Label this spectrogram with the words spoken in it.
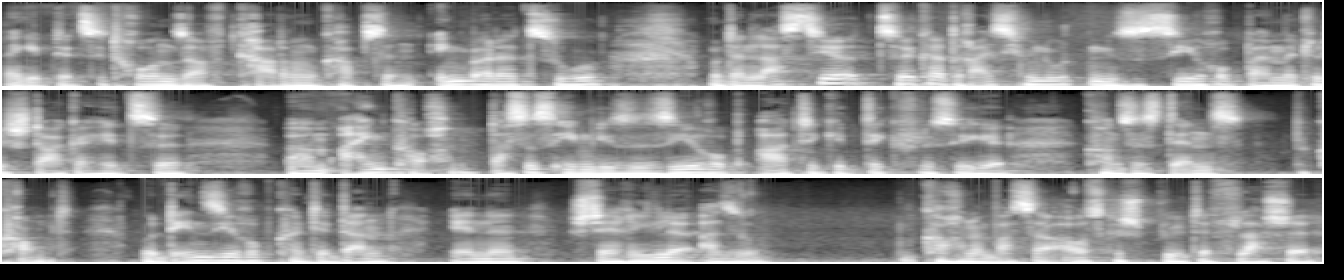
Dann gebt ihr Zitronensaft, Kardamomkapseln, Ingwer dazu und dann lasst ihr circa 30 Minuten dieses Sirup bei mittelstarker Hitze ähm, einkochen, dass es eben diese sirupartige, dickflüssige Konsistenz bekommt. Und den Sirup könnt ihr dann in eine sterile, also kochendem Wasser ausgespülte Flasche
